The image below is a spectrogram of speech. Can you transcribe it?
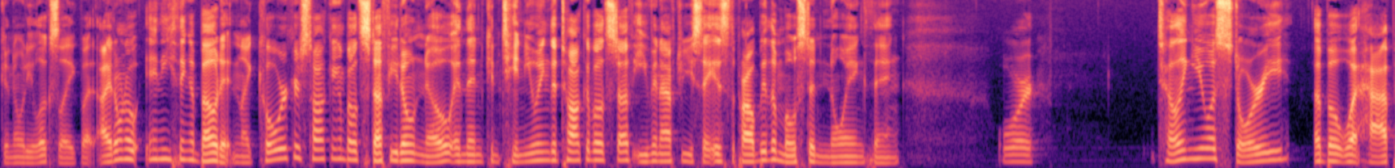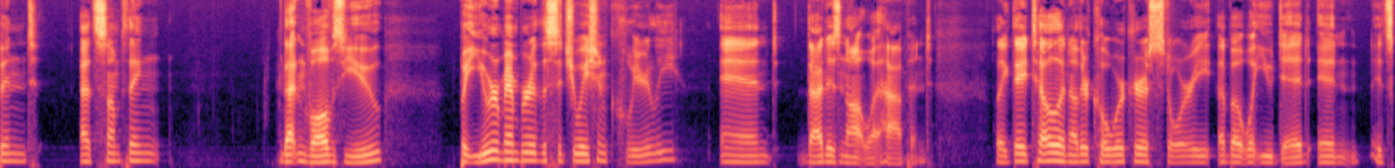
can know what he looks like, but I don't know anything about it. And like coworkers talking about stuff you don't know and then continuing to talk about stuff even after you say is the, probably the most annoying thing or telling you a story about what happened at something that involves you, but you remember the situation clearly and that is not what happened. Like they tell another coworker a story about what you did and it's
